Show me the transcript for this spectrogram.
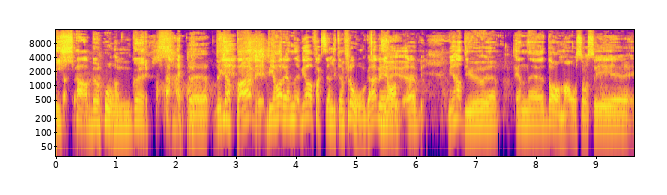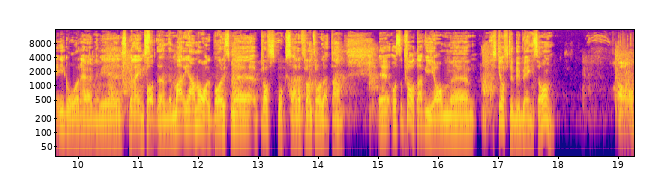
Ich habe Hunger. Eh, Du Kappa, vi- har, en, vi har faktiskt en liten fråga. Vi, Ja. eh, vi, vi hade ju eh, en dama hos oss i, igår här när vi spelade in podden. Marianne Ahlborg som är proffsboxare från Trollhättan. Och så pratade vi om Skofteby Bengtsson. Ja.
